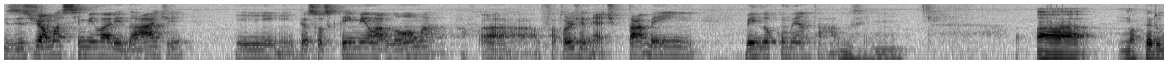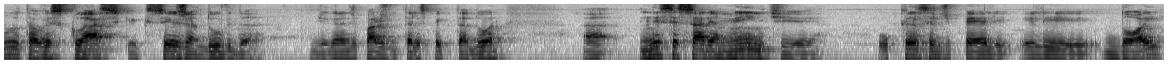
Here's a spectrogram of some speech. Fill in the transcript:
existe já uma similaridade em pessoas que têm melanoma, a, o fator genético está bem, bem documentado. Assim. Uhum. Ah, uma pergunta talvez clássica, que seja a dúvida de grande parte do telespectador, ah, necessariamente o câncer de pele ele dói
